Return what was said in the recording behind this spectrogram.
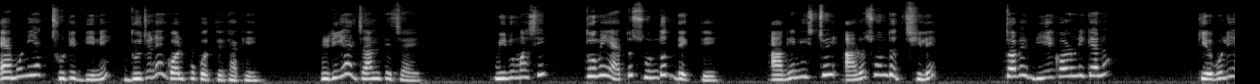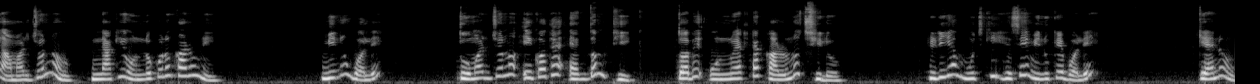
এমনই এক ছুটির দিনে দুজনে গল্প করতে থাকে। রিয়া জানতে চায়, মিনু মাসি, তুমি এত সুন্দর দেখতে। আগে নিশ্চয়ই আরও সুন্দর ছিলে। তবে বিয়ে করনি কেন? কেবলই আমার জন্য নাকি অন্য কোনো কারণে? মিনু বলে, তোমার জন্য এ কথা একদম ঠিক, তবে অন্য একটা কারণও ছিল। রিয়া মুচকি হেসে মিনুকে বলে, কেন?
